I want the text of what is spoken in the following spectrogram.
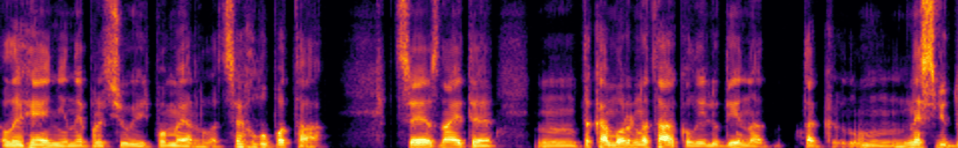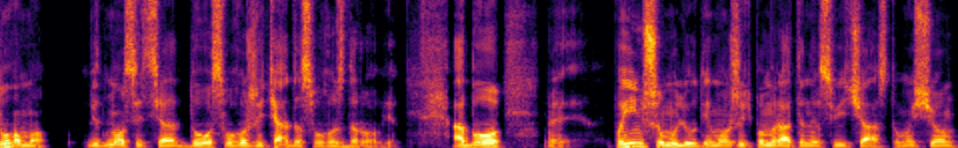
легені не працюють, померла. Це глупота. Це, знаєте, така марнота, коли людина так ну, несвідомо відноситься до свого життя, до свого здоров'я. Або е, по-іншому люди можуть помирати не в свій час, тому що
